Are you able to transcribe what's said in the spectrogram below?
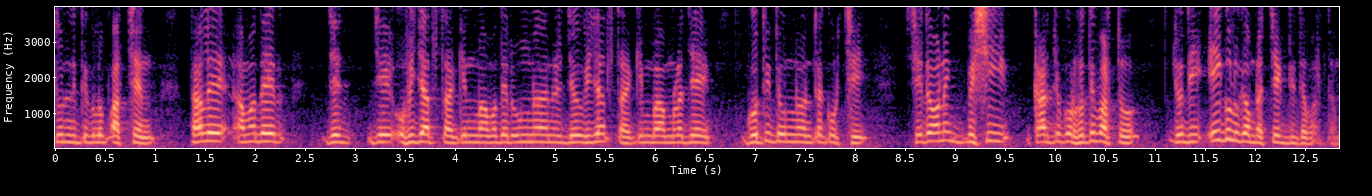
দুর্নীতিগুলো পাচ্ছেন, তাহলে আমাদের যে যে অভিযাত্রা কিংবা আমাদের উন্নয়নের যে অভিযাত্রা কিংবা আমরা যে গতিতে উন্নয়নটা করছি, সেটা অনেক বেশি কার্যকর হতে পারতো যদি এইগুলোকে আমরা চেক দিতে পারতাম।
